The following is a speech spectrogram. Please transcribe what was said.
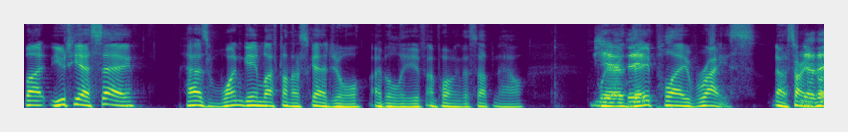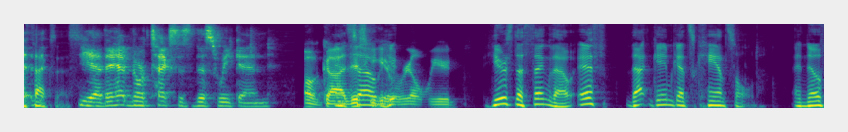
But UTSA has one game left on their schedule, I believe. I'm pulling this up now, where they, play Rice. No, sorry, No, North they- Texas. Yeah, they have North Texas this weekend. Oh god, And this so could get here- real weird. Here's the thing though, if that game gets canceled and no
